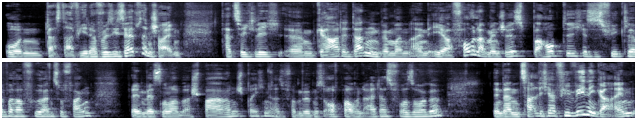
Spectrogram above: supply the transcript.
Und das darf jeder für sich selbst entscheiden. Tatsächlich, ähm, gerade dann, wenn man ein eher fauler Mensch ist, behaupte ich, ist es viel cleverer, früher anzufangen. Wenn wir jetzt nochmal über Sparen sprechen, also Vermögensaufbau und Altersvorsorge. Denn dann zahle ich ja viel weniger ein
